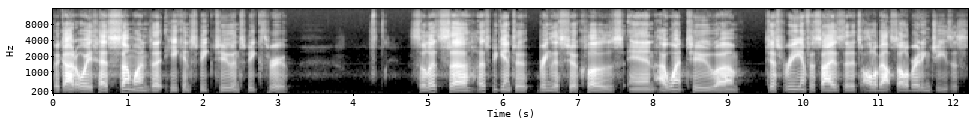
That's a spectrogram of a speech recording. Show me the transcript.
But God always has someone that he can speak to and speak through. So let's, uh, let's begin to bring this to a close. And I want to um, just re-emphasize that it's all about celebrating Jesus.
